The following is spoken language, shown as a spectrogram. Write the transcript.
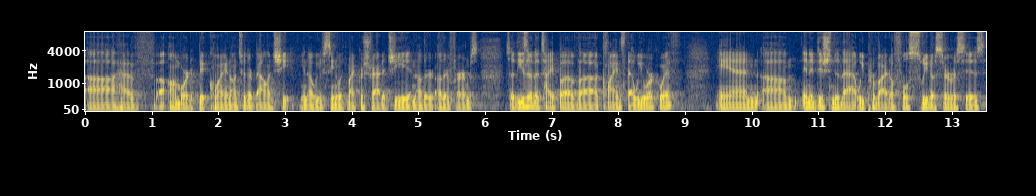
uh, have uh, onboarded Bitcoin onto their balance sheet. You know, we've seen with MicroStrategy and other other firms. So these are the type of clients that we work with. And um, in addition to that, we provide a full suite of services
